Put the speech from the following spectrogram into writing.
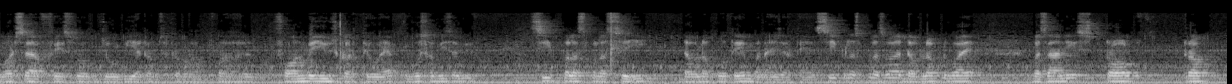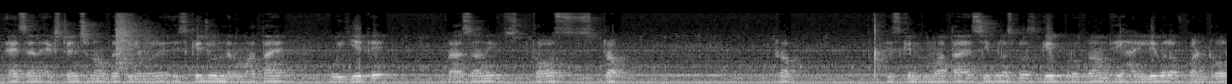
व्हाट्सएप फेसबुक जो भी एटम सेटम आप फ़ोन में यूज़ करते हो ऐप वो सभी सभी सी प्लस प्लस से ही डेवलप होते हैं, बनाए जाते हैं। C plus plus was developed by Bjarne Stroustrup as an extension of the C language इसके जो निर्माता हैं, वो ये थे राजधानी स्ट्रॉस ट्रप ट्रप इसके निर्माता है C plus plus give program a high level of control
